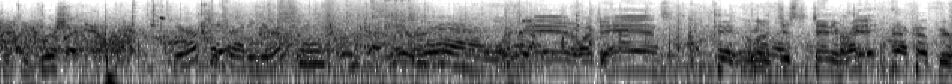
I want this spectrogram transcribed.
Get your push. You're okay, buddy. You're okay. There. Watch your hands. Watch your hands. Okay, I'm gonna just stand you right Okay. back up here.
